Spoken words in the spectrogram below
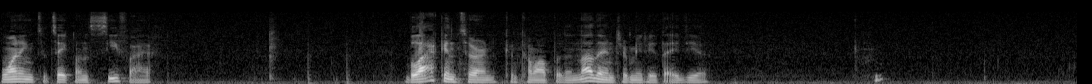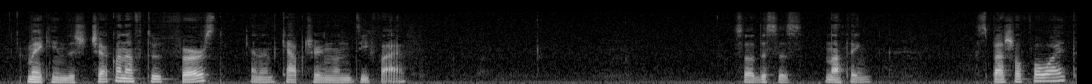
wanting to take on c5. Black in turn can come up with another intermediate idea, making this check on f2 first and then capturing on d5. So this is nothing special for white.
